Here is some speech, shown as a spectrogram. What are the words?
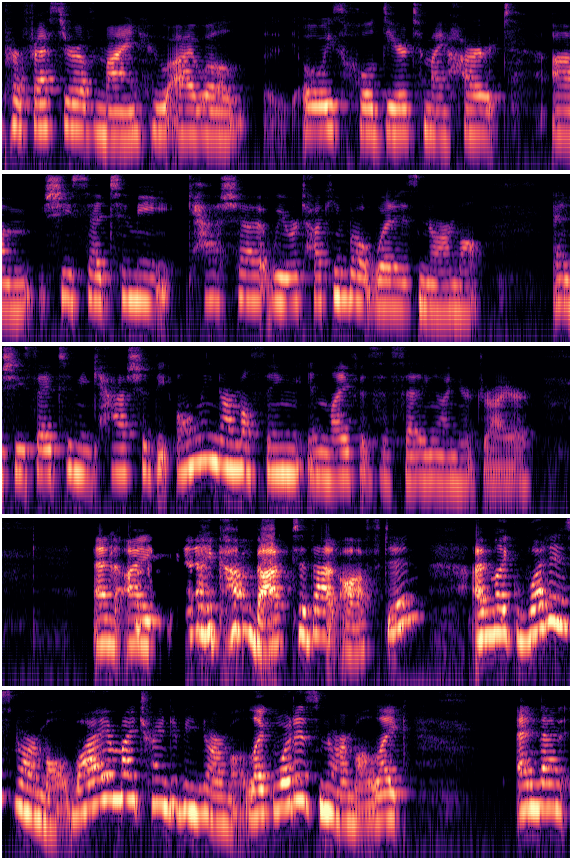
professor of mine who I will always hold dear to my heart. Um, she said to me, Kasha, we were talking about what is normal. And she said to me, Kasha, the only normal thing in life is the setting on your dryer. And i and i come back to that often. I'm like what is normal? Why am i trying to be normal? Like what is normal? Like and then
